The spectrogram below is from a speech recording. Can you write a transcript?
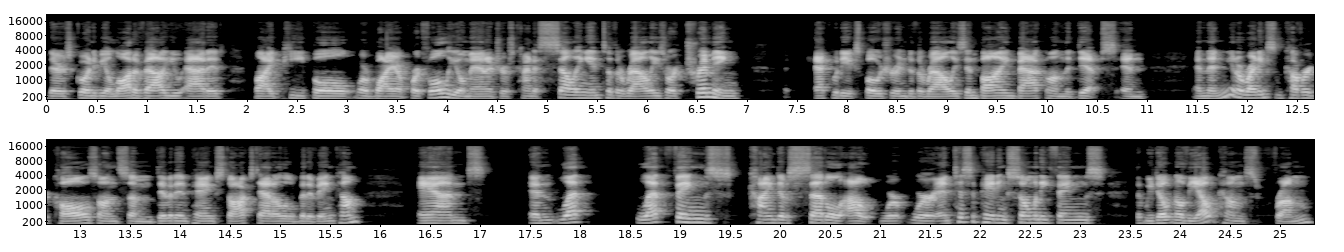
there's going to be a lot of value added by people or by our portfolio managers kind of selling into the rallies or trimming equity exposure into the rallies and buying back on the dips and and then you know writing some covered calls on some dividend paying stocks to add a little bit of income and and let let things kind of settle out. We're, we're anticipating so many things that we don't know the outcomes from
